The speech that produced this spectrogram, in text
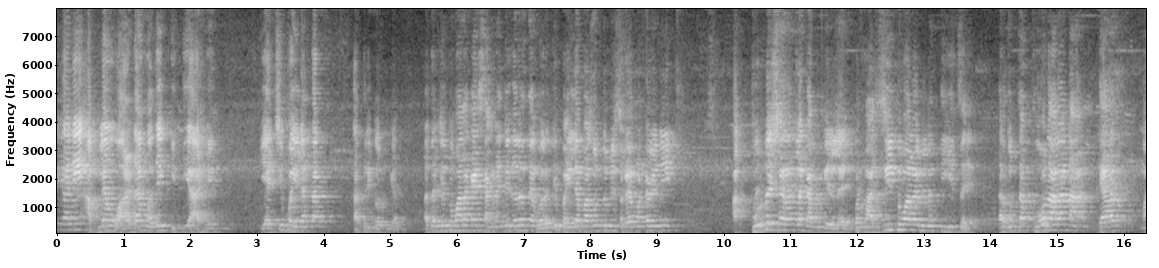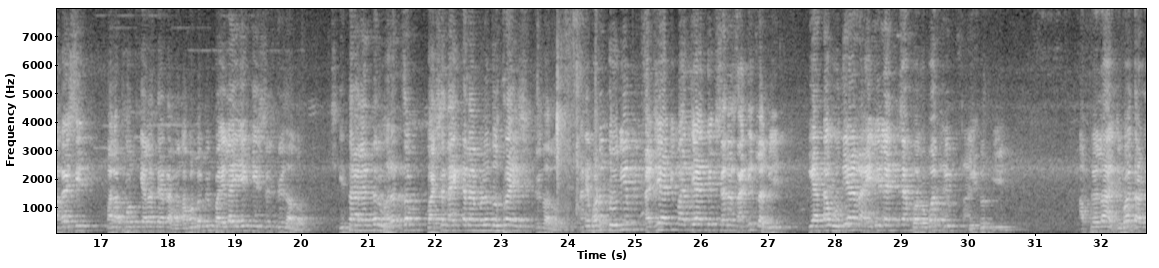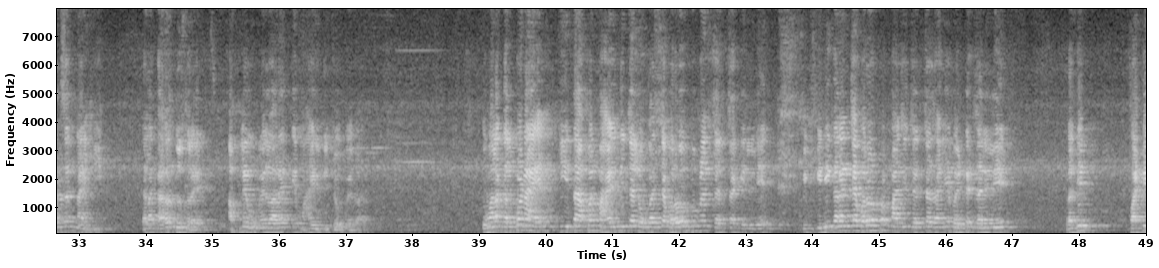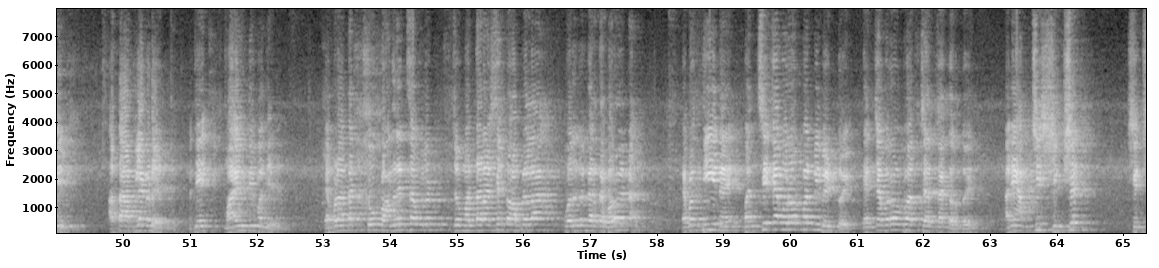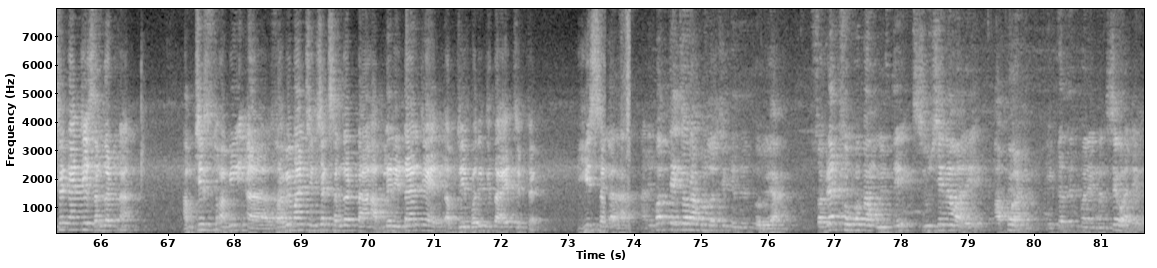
ठिकाणी आपल्या वार्डामध्ये किती आहेत याची पहिल्यांदा खात्री करून घ्या. आता जे तुम्हाला काही सांगण्याची गरज नाही भरती पहिल्यापासून तुम्ही सगळ्या मंडळींनी पूर्ण शहरातलं काम केलेलं आहे. पण माझी तुम्हाला विनंती हीच आहे. तर तुमचा फोन आला ना त्या मगाशी मला फोन केला त्या टायमाला म्हणलं मी पहिला एक यशस्वी झालो. इथं आल्यानंतर भरतचं भाषण ऐकायला दुसरा यशस्वी झालो. आणि म्हणून दोन्ही आजी आणि माझी अध्यक्षांना सांगितलं मी की आता उद्या राहिलेल्यांच्या बरोबर मी भेटून घेईन. आपल्याला अजिबात अडचण नाही. त्याला कारण दुसरं आहे आपले उमेदवार आहेत ते महायुतीचे उमेदवार आहेत. तुम्हाला कल्पना आहे की इथं आपण महायुतीच्या लोकांच्या बरोबर पूर्ण चर्चा केलेली आहे. की किनीकरांच्या बरोबर पण माझी चर्चा झाली आहे बैठक झालेली आहे. प्रदीप पाटील आता आपल्याकडे आहेत, म्हणजे महायुतीमध्ये. त्यामुळे आता तो काँग्रेसचा उलट जो मतदार असेल तो आपल्याला वर्ग करता बरोबर ना? त्यामुळे तीन आहे. मनसेच्या बरोबर पण मी भेटतोय. त्यांच्या बरोबर पण चर्चा करतोय. आणि आमची शिक्षक शिक्षकांची संघटना आमची आम्ही स्वाभिमान शिक्षक संघटना आपले रिटायर जे आहेत आमचे परिचित आहेत शिक्षक ही सगळा आणि मग त्याच्यावर आपण लक्ष केंद्रित करूया. सगळ्यात सोपं काम होईल ते शिवसेनावाले आपण एकत्रितपणे मनसेवाले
